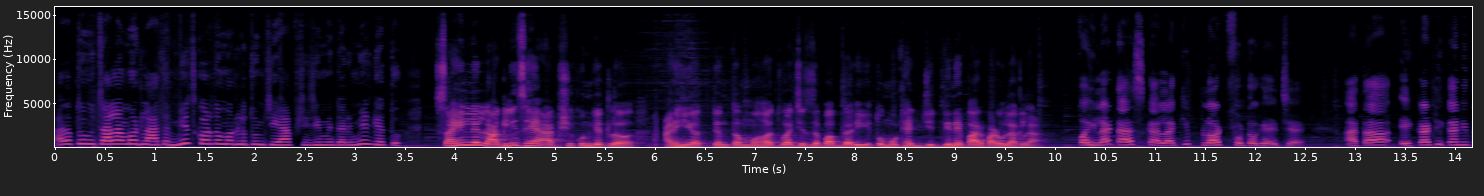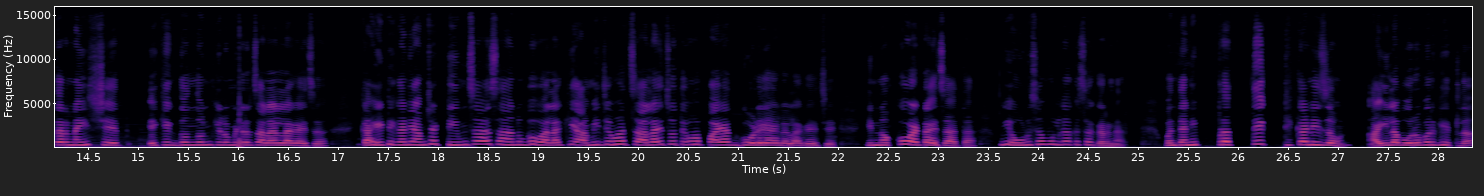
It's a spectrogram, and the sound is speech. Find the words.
आता तुम्ही चला म्हटलं आता मीच करतो म्हटलं तुमची ॲपची जिम्मेदारी मीच घेतो. साहिलने लागलीच हे ॲप शिकून घेतलं आणि ही अत्यंत महत्त्वाची जबाबदारी तो मोठ्या जिद्दीने पार पाडू लागला. पहिला टास्क आला की प्लॉट फोटो घ्यायचे आहे. आता एका ठिकाणी तर नाही शेत एक एक दोन दोन किलोमीटर चालायला लागायचं. काही ठिकाणी आमच्या टीमचा असा अनुभव आला की आम्ही जेव्हा चालायचो तेव्हा पायात गोळे यायला लागायचे की नको वाटायचं आता. मग एवढूसा मुलगा कसा करणार? पण त्यांनी प्रत्येक ठिकाणी जाऊन आईला बरोबर घेतलं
